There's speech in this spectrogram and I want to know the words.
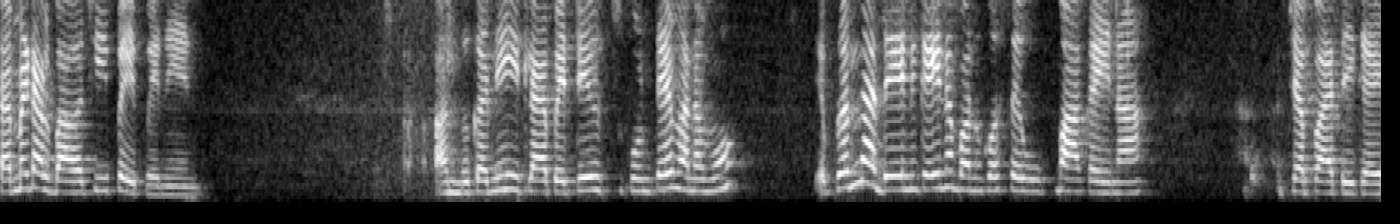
టమాటాలు బాగా చీప్ అయిపోయినాయండి. అందుకని ఇట్లా పెట్టించుకుంటే మనము ఎప్పుడన్నా దేనికైనా పనికొస్తాయి ఉప్మాకైనా చపాతీకై.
